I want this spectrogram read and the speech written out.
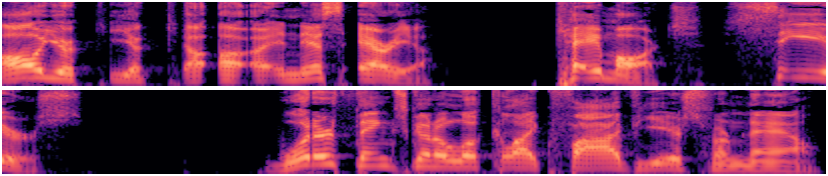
All your, your uh, uh, in this area, Kmart's, Sears. What are things going to look like five years from now?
